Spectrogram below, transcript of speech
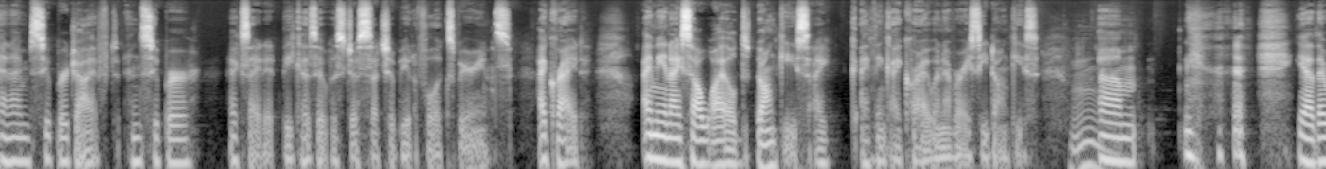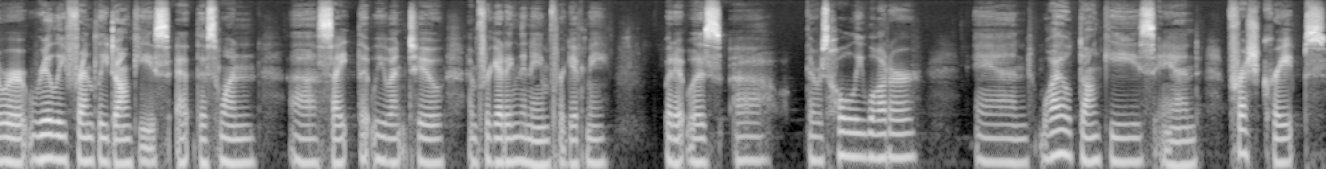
and I'm super jived and super excited because it was just such a beautiful experience. I cried. I mean, I saw wild donkeys. I I think I cry whenever I see donkeys. Mm. Um, yeah, there were really friendly donkeys at this one uh, site that we went to. I'm forgetting the name. Forgive me, but it was uh, there was holy water and wild donkeys and fresh crepes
